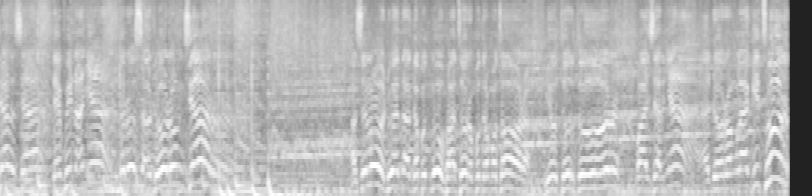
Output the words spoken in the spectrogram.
Jar jar. Devinanya terus dorong jar. Asal lo dua tak gabut Fatur putra motor. Yo tur tur. Fajarnya dorong lagi tur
